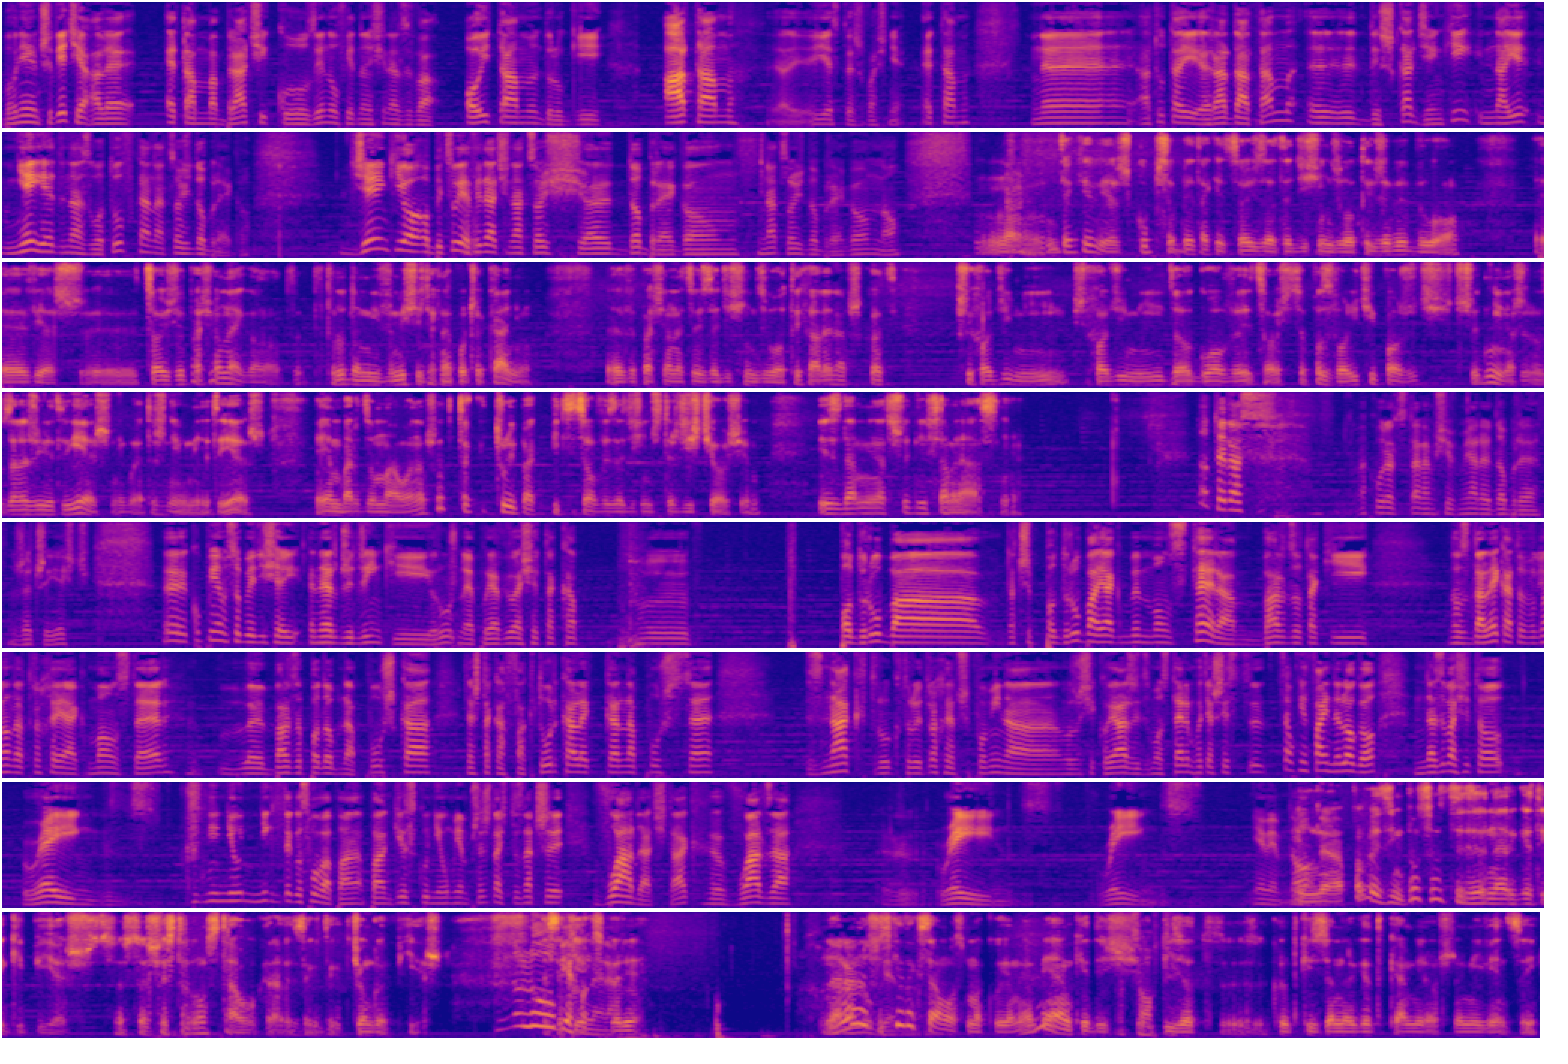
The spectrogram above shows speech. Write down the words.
Bo nie wiem, czy wiecie, ale Etam ma braci, kuzynów. Jeden się nazywa Ojtam, drugi Atam, jest też właśnie Etam. E, a tutaj Radatam, e, dyszka, dzięki. Nie jedna złotówka na coś dobrego. Dzięki, obiecuję wydać na coś e, dobrego. Na coś dobrego, no. No, takie wiesz, kup sobie takie coś za te 10 zł, żeby było, e, wiesz, e, coś wypasionego. No, trudno mi wymyślić jak na poczekaniu wypasione coś za 10 zł, ale na przykład przychodzi mi, przychodzi mi do głowy coś, co pozwoli ci pożyć 3 dni. Znaczy, no, zależy ile ty jesz, nie? bo ja też nie wiem ile ty jesz. Ja jem bardzo mało. Na przykład taki trójpak pizzowy za 10,48 jest dla mnie na 3 dni w sam raz, nie? No teraz akurat staram się w miarę dobre rzeczy jeść. E, kupiłem sobie dzisiaj energy drinki różne. Pojawiła się taka podruba, znaczy podruba jakby Monstera. Bardzo taki, no z daleka to wygląda trochę jak Monster. E, bardzo podobna puszka. Też taka fakturka lekka na puszce znak, który, który, trochę przypomina, może się kojarzyć z Monsterem, chociaż jest całkiem fajne logo. Nazywa się to Rings nie, nie, nigdy tego słowa po, po, angielsku nie umiem przeczytać, to znaczy władać, tak? Władza reigns, reigns, nie wiem, no. no powiedz im, po co ty energetyki pijesz? Co, co się z tobą stało, Krawiec, jak, jak ciągle pijesz? No lubię cholera. Ekspery... No. Cholera, no, ale lubię, wszystkie no. tak samo smakują. Ja miałem kiedyś no epizod y, krótki z energetykami rocznymi więcej.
